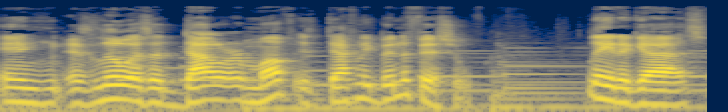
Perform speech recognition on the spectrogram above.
and as little as a dollar a month is definitely beneficial. Later, guys.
